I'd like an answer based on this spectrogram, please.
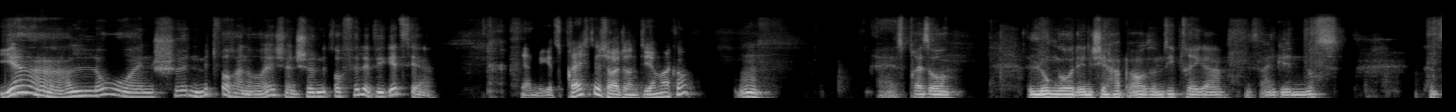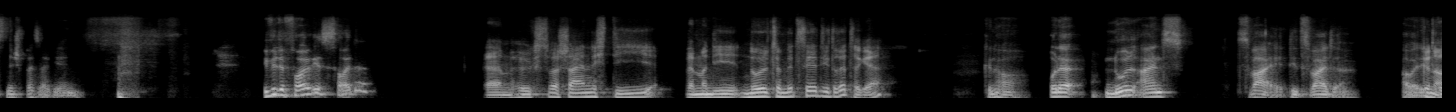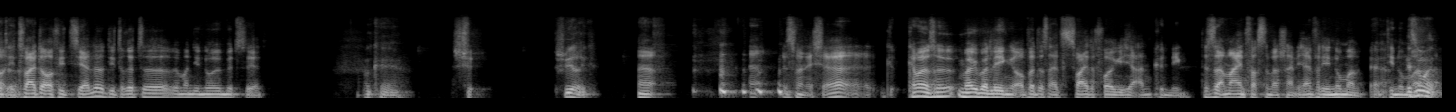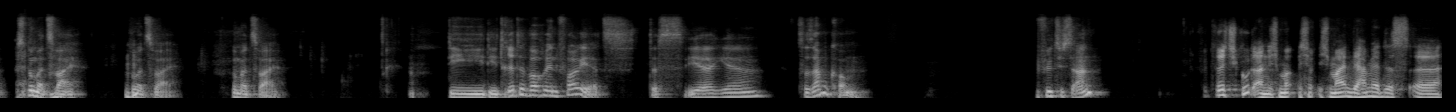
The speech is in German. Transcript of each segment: Ja, hallo, einen schönen Mittwoch an euch. Einen schönen Mittwoch, Philipp. Wie geht's dir? Ja, mir geht's prächtig heute. Und dir, Marco? Hm. Espresso Lungo, den ich hier habe aus dem Siebträger, ist ein Genuss. Kann es nicht besser gehen. Wie viele Folge ist es heute? Ähm, höchstwahrscheinlich die, wenn man die Nullte mitzählt, die dritte, gell? Genau. Oder 012, die zweite. Aber die genau, dritte. die zweite offizielle, die dritte, wenn man die Null mitzählt. Okay. Sch Schwierig. Ja. ja wissen wir nicht. Äh, können wir uns mal überlegen, ob wir das als zweite Folge hier ankündigen. Das ist am einfachsten wahrscheinlich. Einfach die Nummer. Ja. Die Nummer. Ist, Nummer, ist Nummer zwei. Mhm. Nummer zwei. Nummer zwei. Die, die dritte Woche in Folge jetzt, dass wir hier zusammenkommen. Wie fühlt sich an? Fühlt sich richtig gut an. Ich, ich, ich meine, wir haben ja das, äh,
